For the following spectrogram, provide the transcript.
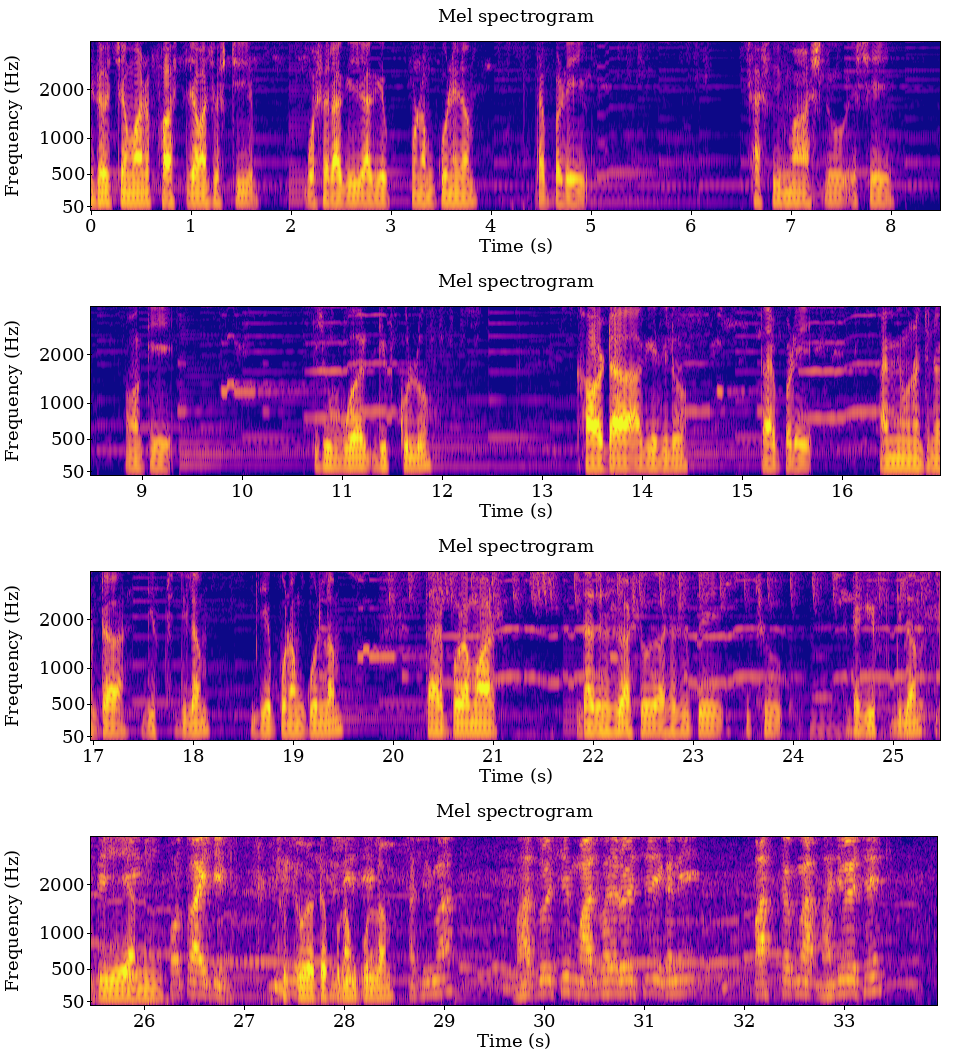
এটা হচ্ছে আমার ফার্স্ট জামা ষষ্ঠী। বসার আগেই আগে প্রণাম করে নিলাম। তারপরে শাশুড়ি মা আসলো এসে আমাকে কিছু উপহার গিফট করল। খাওয়াটা আগে দিল। তারপরে আমি ওনার জন্য একটা গিফট দিলাম দিয়ে প্রণাম করলাম। তারপর আমার দাদু শ্বশুর আসলো দাদু শ্বশুরকে কিছু একটা গিফট দিলাম দিয়ে আমি ছোট্ট করে একটা প্রণাম করলাম। শাশুড়ি মা? ভাত রয়েছে মাছ ভাজা রয়েছে এখানে পাঁচটা মা- ভাজি রয়েছে।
